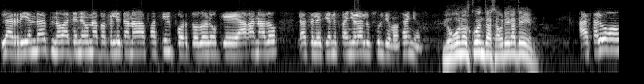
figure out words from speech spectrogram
las riendas no va a tener una papeleta nada fácil por todo lo que ha ganado la selección española en los últimos años. Luego nos cuentas, abrégate. Hasta luego.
